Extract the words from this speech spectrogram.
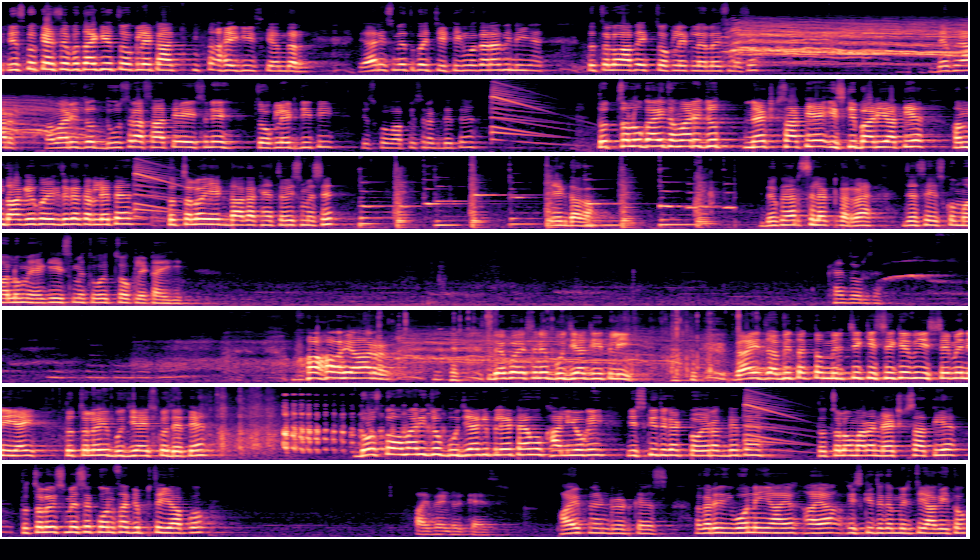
इसको कैसे पता कि ये चॉकलेट आ- आएगी इसके अंदर? यार इसमें तो कोई चीटिंग वगैरह भी नहीं है। तो चलो आप एक चॉकलेट ले लो इसमें से। देखो यार हमारी जो दूसरा साथी है इसने चॉकलेट जीती। इसको वापस रख देते हैं। तो चलो गाइज़ हमारे जो नेक्स्ट साथी है, इसकी बारी आती है। हम धागे को एक जगह कर लेते हैं। तो चलो एक धागा खींचो इसमें से। एक धागा। देखो यार सिलेक्ट कर रहा है। जैसे इसको मालूम है कि इसमें तो चॉकलेट आएगी। खींच ज़ोर से। वाह यार। देखो, इसने भुजिया जीत ली। गाइज़ अभी तक तो मिर्ची किसी के भी हिस्से में नहीं आई तो चलो ये भुजिया इसको देते हैं। दोस्तों हमारी जो भुजिया की प्लेट है वो खाली हो गई। इसकी जगह टॉय रख देते हैं। तो चलो हमारा नेक्स्ट साथी है। तो चलो इसमें से कौन सा गिफ्ट चाहिए आपको? 500 कैश 500 कैश अगर वो नहीं आया आया इसकी जगह मिर्ची आ गई तो?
